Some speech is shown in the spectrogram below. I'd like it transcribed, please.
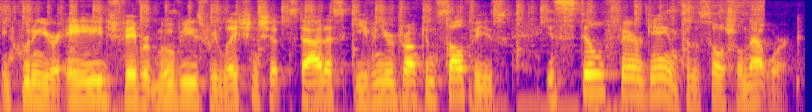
including your age, favorite movies, relationship status, even your drunken selfies, is still fair game for the social network.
